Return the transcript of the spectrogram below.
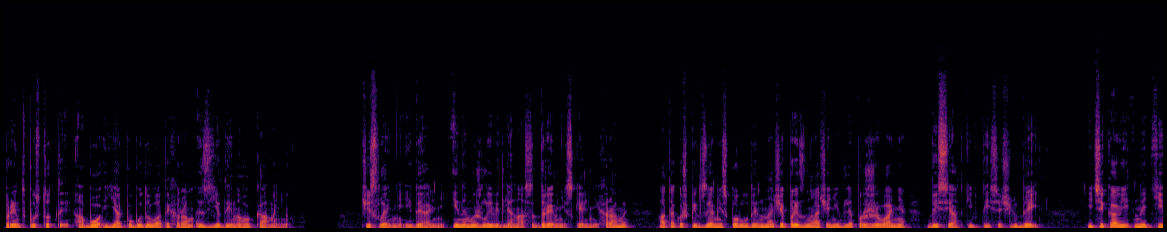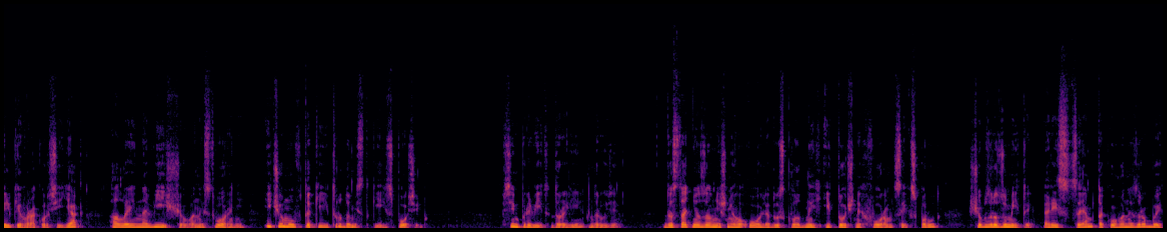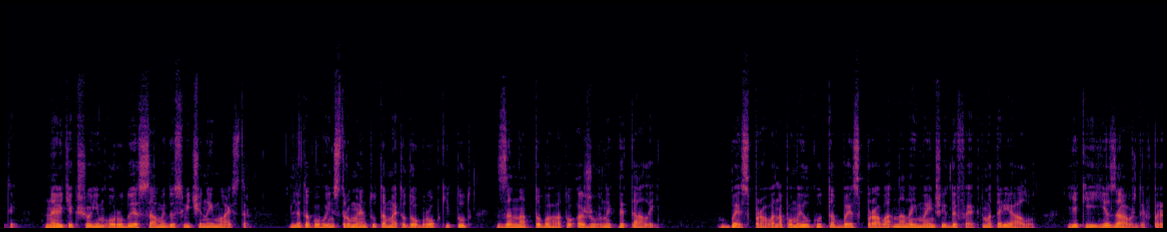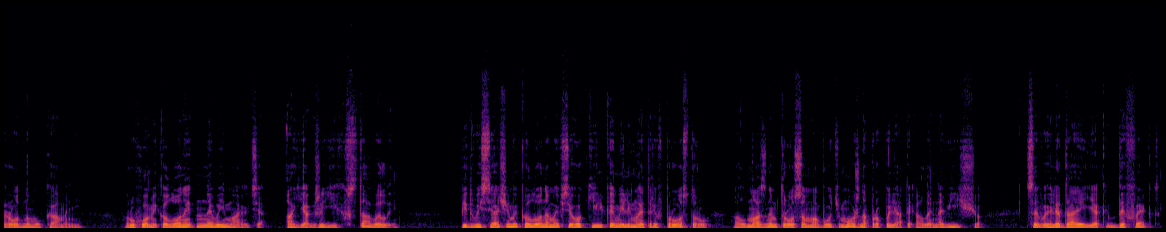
принт пустоти або як побудувати храм з єдиного каменю. Численні, ідеальні і неможливі для нас древні скельні храми, а також підземні споруди, наче призначені для проживання десятків тисяч людей. І цікаві не тільки в ракурсі як, але й навіщо вони створені, і чому в такий трудомісткий спосіб. Всім привіт, дорогі друзі! Достатньо зовнішнього огляду складних і точних форм цих споруд, щоб зрозуміти, різцем такого не зробити, навіть якщо їм орудує саме досвідчений майстер. Для такого інструменту та методу обробки тут занадто багато ажурних деталей, без права на помилку та без права на найменший дефект матеріалу, який є завжди в природному камені. Рухомі колони не виймаються, а як же їх вставили? Під висячими колонами всього кілька міліметрів простору. Алмазним тросом, мабуть, можна пропиляти, але навіщо? Це виглядає як дефект.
